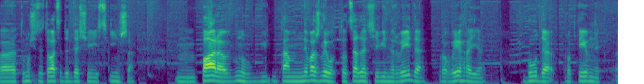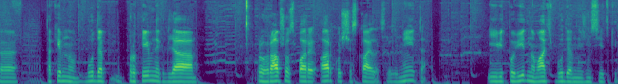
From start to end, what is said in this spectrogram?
Е, тому що ситуація тут дещо інша. Пара, ну, там неважливо, хто Цезар чи Вінер вийде, виграє, буде противник. Е, таким, ну, буде противник для програвшого з пари Арко чи Скайлекс, розумієте? І відповідно матч буде в нижній сітці.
